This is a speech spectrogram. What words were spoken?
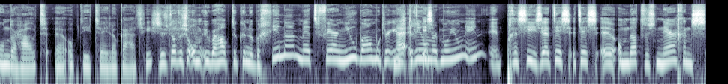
onderhoud uh, op die twee locaties. Dus dat is om überhaupt te kunnen beginnen met vernieuwbouw, moet er eerst nou, 300 is, miljoen in? Uh, precies, het is, het is uh, omdat dus nergens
